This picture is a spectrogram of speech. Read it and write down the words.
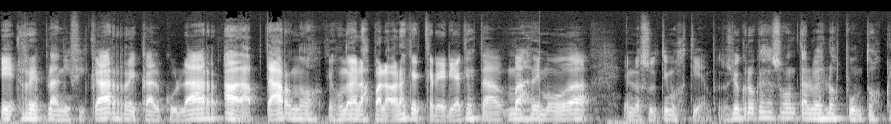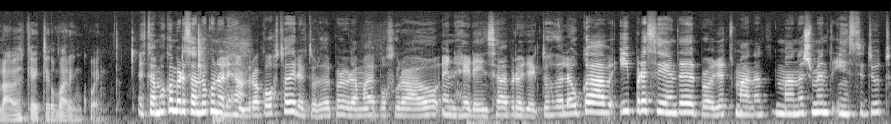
eh, replanificar, recalcular, adaptarnos, que es una de las palabras que creería que está más de moda en los últimos tiempos. Yo creo que esos son tal vez los puntos claves que hay que tomar en cuenta. Estamos conversando con Alejandro Acosta, director del programa de posgrado en gerencia de proyectos de la UCAB y presidente del Project Management Institute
